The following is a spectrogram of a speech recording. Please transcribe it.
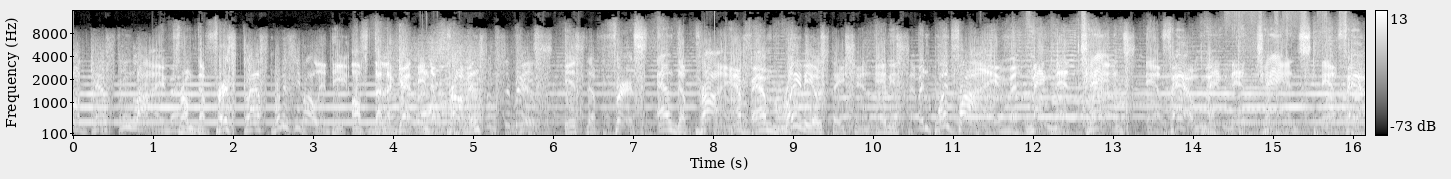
Broadcasting live from the first-class municipality of Dalaget in the province of Cebu. This is the first and the prime FM radio station. 87.5 Magnet Chance FM. Magnet Chance FM.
